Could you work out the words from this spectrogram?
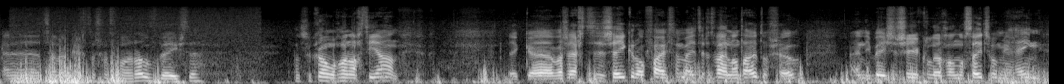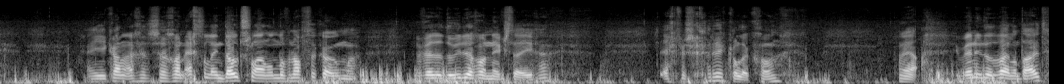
En uh, het zijn ook echt een soort van roofbeesten. Want ze komen gewoon achter je aan. Ik was echt zeker op 15 meter het weiland uit of zo. En die beesten cirkelen gewoon nog steeds om je heen. En je kan ze gewoon echt alleen doodslaan om er vanaf te komen. En verder doe je er gewoon niks tegen. Het is echt verschrikkelijk gewoon. Maar ja, ik ben nu dat weiland uit.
